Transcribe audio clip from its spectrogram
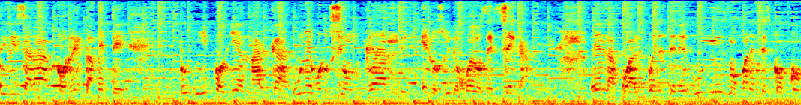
utilizará correctamente y podrían marcar una evolución grande en los videojuegos de Sega en la cual puede tener un mismo parentesco con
